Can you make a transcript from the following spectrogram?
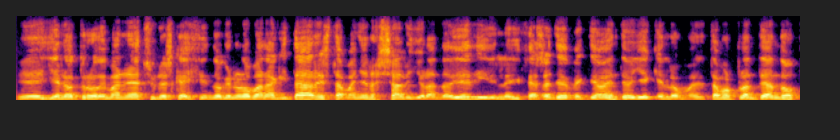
eh, y el otro de manera chulesca diciendo que no lo van a quitar. Esta mañana sale Yolanda Díez y le dice a Sánchez, efectivamente, oye, que lo estamos planteando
